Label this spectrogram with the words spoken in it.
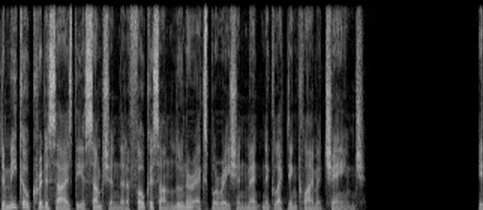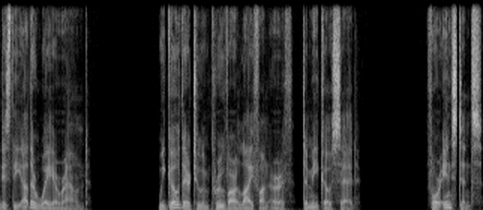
D'Amico criticized the assumption that a focus on lunar exploration meant neglecting climate change. It is the other way around. We go there to improve our life on Earth, D'Amico said. For instance,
